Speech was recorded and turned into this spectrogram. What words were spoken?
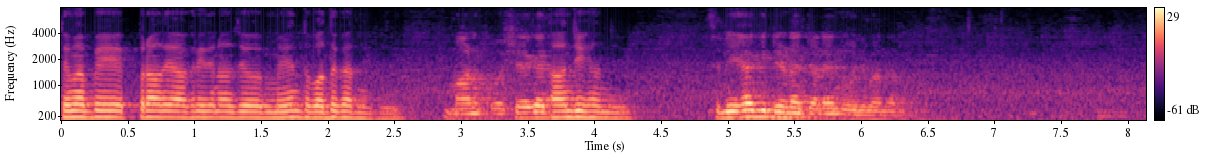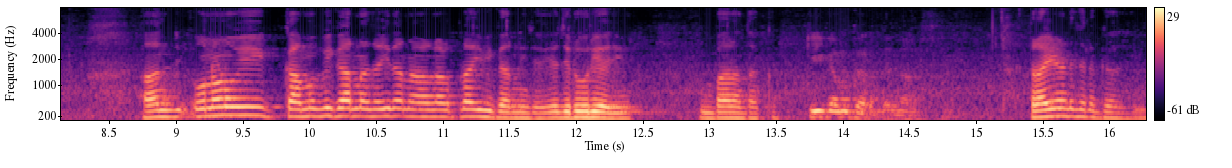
ਤੇ ਮੈਂ ਪੇਪਰਾਂ ਦੇ ਆਖਰੀ ਦਿਨਾਂ 'ਚ ਮਿਹਨਤ ਵੱਧ ਕਰਨੀ ਪਈ। ਮਨ ਖੁਸ਼ ਹੈਗਾ? ਹਾਂਜੀ ਹਾਂਜੀ। ਸੁਨੇਹਾ ਕੀ ਦੇਣਾ ਚਾਹੁੰਦੇ ਨੌਜਵਾਨਾਂ ਨੂੰ? ਹਾਂਜੀ ਉਹਨਾਂ ਨੂੰ ਵੀ ਕੰਮ ਵੀ ਕਰਨਾ ਚਾਹੀਦਾ ਨਾਲ ਨਾਲ ਪੜ੍ਹਾਈ ਵੀ ਕਰਨੀ ਚਾਹੀਦੀ ਹੈ ਜ਼ਰੂਰੀ ਹੈ ਜੀ 12 ਤੱਕ। ਕੀ ਕੰਮ ਕਰਦੇ ਨਾਲ ਰਾਈਟ ਹੈਂਡ 'ਚ ਲੱਗਾ ਸੀ।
